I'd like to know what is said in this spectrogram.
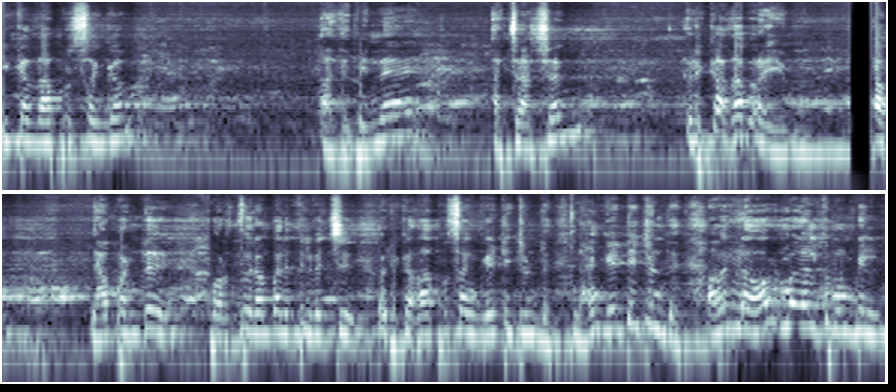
ഈ കഥാപ്രസംഗം? അത് പിന്നെ അച്ചാച്ചൻ ഒരു കഥ പറയും. ഞാൻ പണ്ട് പുറത്തൂരമ്പലത്തിൽ വെച്ച് ഒരു കഥാപ്രസംഗം കേട്ടിട്ടുണ്ട്. ഞാൻ കേട്ടിട്ടുണ്ട്. അവരുടെ ഓർമ്മകൾക്ക് മുമ്പിൽ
